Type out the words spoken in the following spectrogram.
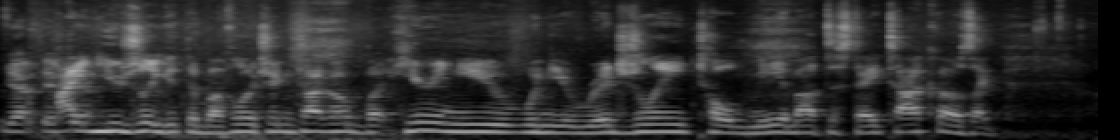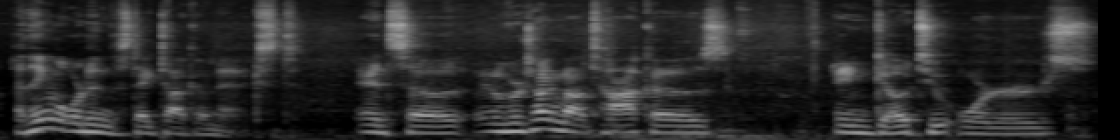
yep, I usually get the buffalo chicken taco, but hearing you when you originally told me about the steak taco, I was like, I think I'm ordering the steak taco next. And so if we're talking about tacos and go to orders.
